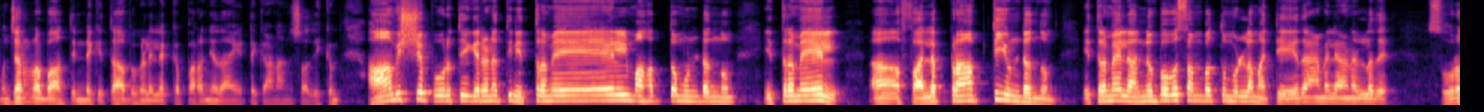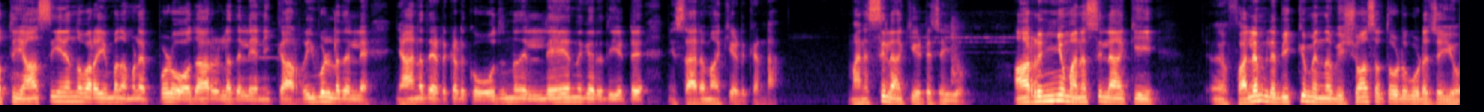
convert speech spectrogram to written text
മുജറബാത്തിന്റെ കിതാബുകളിലൊക്കെ പറഞ്ഞതായിട്ട് കാണാൻ സാധിക്കും. ആവശ്യ പൂർത്തീകരണത്തിന് ഇത്രമേൽ മഹത്വമുണ്ടെന്നും ഇത്രമേൽ ഫലപ്രാപ്തിയുണ്ടെന്നും ഇത്രമേൽ അനുഭവ സമ്പത്തുമുള്ള മറ്റേത് അമലാണുള്ളത് സൂറത്ത് യാസീൻ എന്ന് പറയുമ്പോൾ നമ്മൾ എപ്പോഴും ഓതാറുള്ളതല്ലേ? എനിക്ക് അറിവുള്ളതല്ലേ? ഞാനത് ഇടയ്ക്കിടയ്ക്ക് ഓതുന്നതല്ലേ എന്ന് കരുതിയിട്ട് നിസ്സാരമാക്കി എടുക്കണ്ട. മനസ്സിലാക്കിയിട്ട് ചെയ്യൂ. അറിഞ്ഞു മനസ്സിലാക്കി ഫലം ലഭിക്കുമെന്ന വിശ്വാസത്തോടു കൂടെ ചെയ്യൂ.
